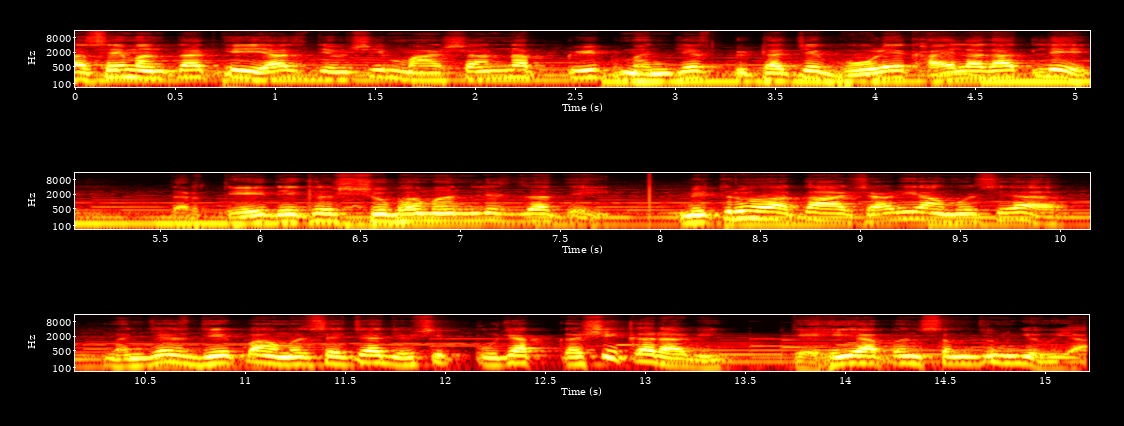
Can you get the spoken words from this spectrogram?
असे म्हणतात की याच दिवशी माशांना पीठ म्हणजेच पिठाचे गोळे खायला घातले तर ते देखील शुभ मानले जाते. मित्र आता आषाढी अमावस्या म्हणजेच दीप अमावस्येच्या दिवशी पूजा कशी करावी तेही आपण समजून घेऊया.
